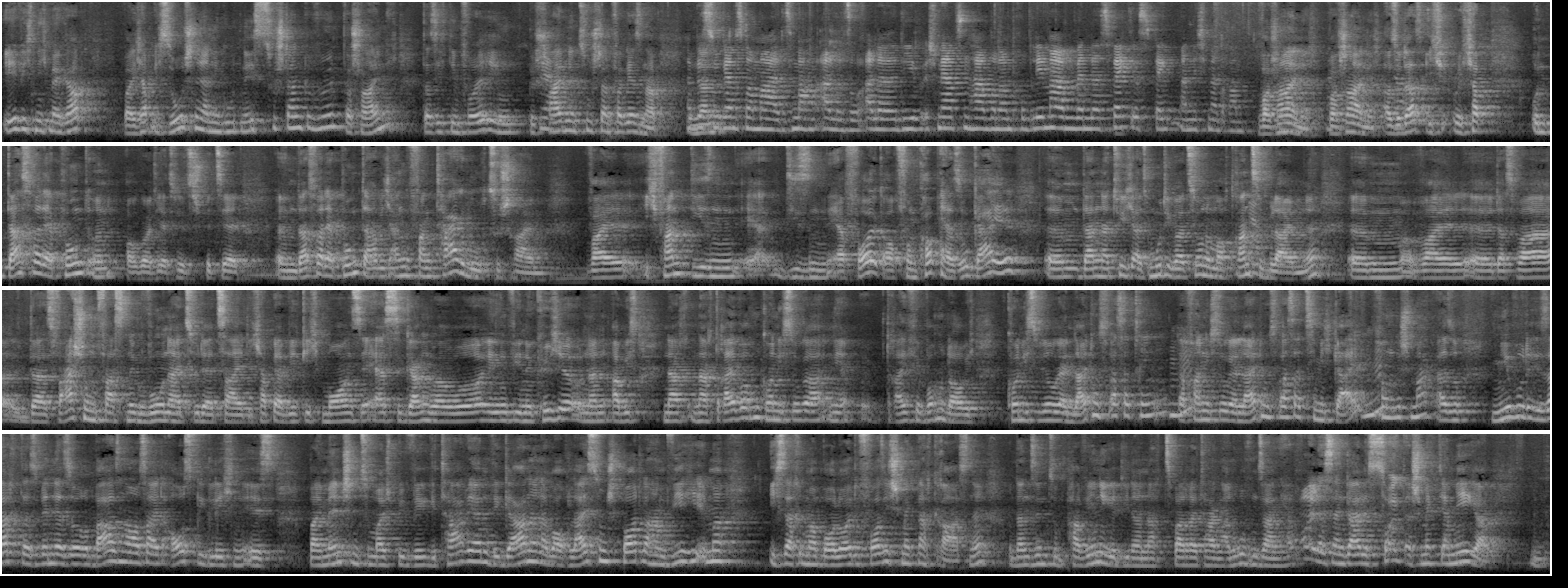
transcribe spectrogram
ewig nicht mehr gehabt, weil ich habe mich so schnell an den guten Ist-Zustand gewöhnt, wahrscheinlich, dass ich den vorherigen bescheidenen ja. Zustand vergessen habe. Dann bist dann, du ganz normal, das machen alle so. Alle, die Schmerzen haben oder ein Problem haben, wenn das weg ist, denkt man nicht mehr dran. Wahrscheinlich, ja. wahrscheinlich. Also ja. das, ich, ich habe und das war der Punkt, und oh Gott, jetzt wird es speziell. Ähm, das war der Punkt, da habe ich angefangen, Tagebuch zu schreiben. Weil ich fand diesen, diesen Erfolg auch vom Kopf her so geil, ähm, dann natürlich als Motivation, um auch dran zu bleiben, ne? Ähm, weil äh, das, war, das war schon fast eine Gewohnheit zu der Zeit. Ich habe ja wirklich morgens der erste Gang war oh, irgendwie eine Küche und dann habe ich nach, nach drei Wochen konnte ich sogar, nee, drei, vier Wochen glaube ich, konnte ich sogar in Leitungswasser trinken. Mhm. Da fand ich sogar in Leitungswasser ziemlich geil mhm. vom Geschmack. Also mir wurde gesagt, dass wenn der Säurebasenhaushalt ausgeglichen ist, bei Menschen zum Beispiel Vegetariern, Veganern, aber auch Leistungssportler haben wir hier immer, ich sage immer, boah Leute, Vorsicht, schmeckt nach Gras. Ne? Und dann sind so ein paar wenige, die dann nach zwei, drei Tagen anrufen und sagen, jawohl, das ist ein geiles Zeug, das schmeckt ja mega.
